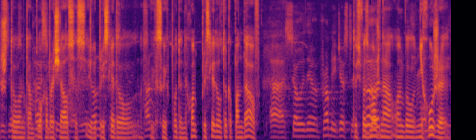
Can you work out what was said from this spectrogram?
что он там плохо обращался с, или преследовал своих, своих подданных. Он преследовал только пандавов. То есть, возможно, он был не хуже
